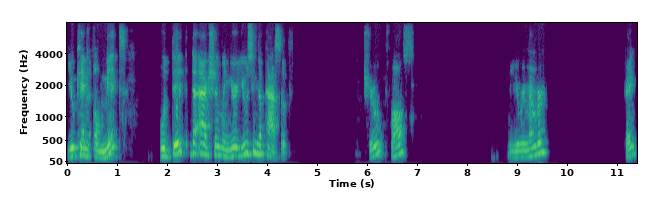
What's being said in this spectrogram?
you can omit who did the action when you're using the passive. True, false? Do you remember? Okay.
